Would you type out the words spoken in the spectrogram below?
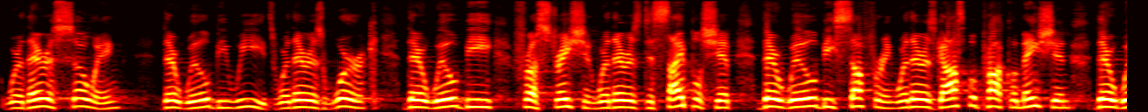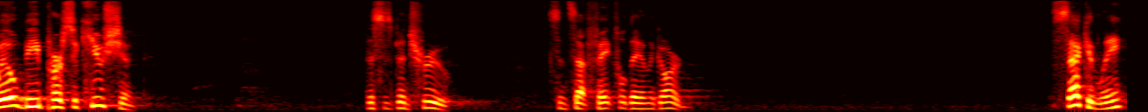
Where there is sowing, there will be weeds. Where there is work, there will be frustration. Where there is discipleship, there will be suffering. Where there is gospel proclamation, there will be persecution. This has been true since that fateful day in the garden. Secondly,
